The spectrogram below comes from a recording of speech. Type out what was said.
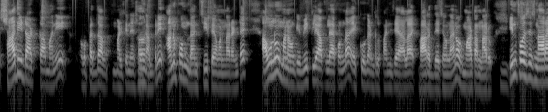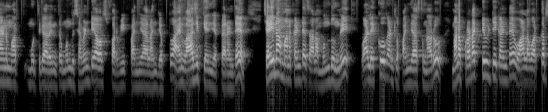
షాదీ డాట్ కామ్ అని ఒక పెద్ద మల్టీనేషనల్. కంపెనీ అనుపమ్ దాని చీఫ్ ఏమన్నారంటే అవును మనకి వీక్లీ ఆఫ్ లేకుండా ఎక్కువ గంటలు పని చేయాలా భారతదేశంలో అని ఒక మాట అన్నారు. ఇన్ఫోసిస్ నారాయణ మూర్- మూర్తి గారు ఇంతకు ముందు సెవెంటీ అవర్స్ పర్ వీక్ పని చేయాలని చెప్తూ ఆయన లాజిక్ ఏం చెప్పారంటే చైనా మనకంటే చాలా ముందుంది. వాళ్ళు ఎక్కువ గంటలు పనిచేస్తున్నారు మన ప్రొడక్టివిటీ కంటే వాళ్ళ workers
